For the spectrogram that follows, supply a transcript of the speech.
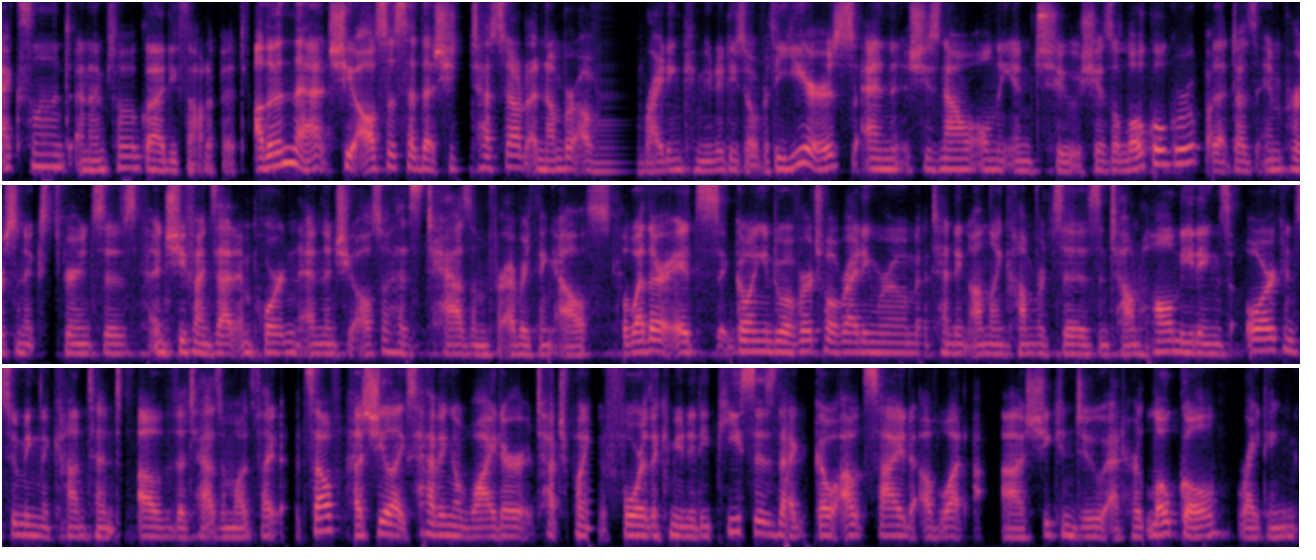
excellent and i'm so glad you thought of it. Other than that she also said that she tested out a number of writing communities over the years and she's now only in two. She has a local group that does in-person experiences and she finds that important and then she also has TASM for everything else. Whether it's going into a virtual writing room attending online conferences and town hall meetings or consuming the content of the TASM website itself uh, she likes having a wider touch point for the community pieces that go outside of what uh, she can do at her local writing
